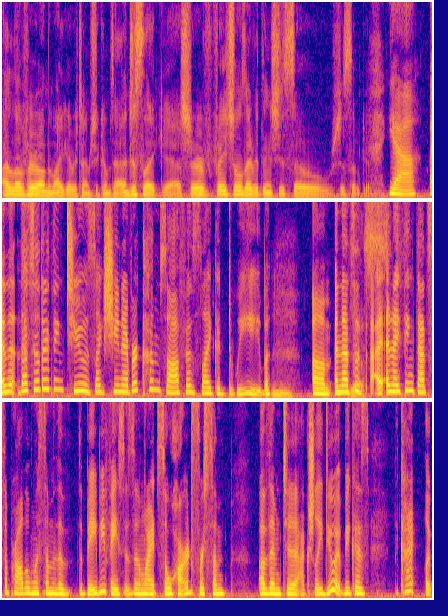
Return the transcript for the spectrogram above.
I love her on the mic every time she comes out, and just like yeah, sure facials, everything. She's so she's so good. yeah and th- that's the other thing too is like she never comes off as like a dweeb Mhm. um and that's the th- I- and i think that's the problem with some of the the baby faces and why it's so hard for some of them to actually do it because the kind like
